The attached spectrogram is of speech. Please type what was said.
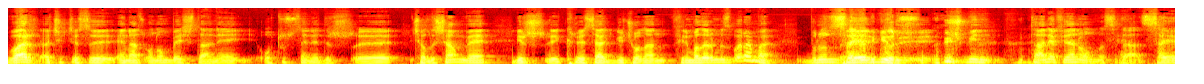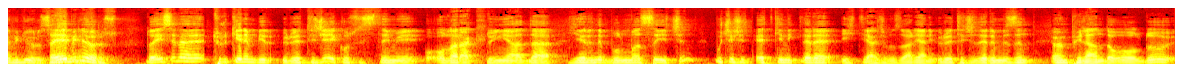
var açıkçası en az 10-15 tane 30 senedir e, çalışan ve bir e, küresel güç olan firmalarımız var ama bunun sayabiliyoruz. E, 3000 tane falan olması lazım. Sayabiliyoruz. Sayabiliyoruz. Dolayısıyla Türkiye'nin bir üretici ekosistemi olarak dünyada yerini bulması için bu çeşit etkinliklere ihtiyacımız var. Yani üreticilerimizin ön planda olduğu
